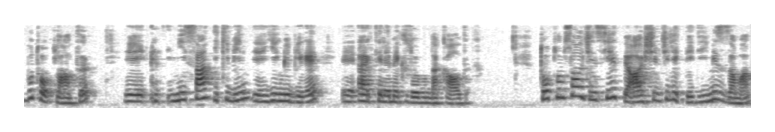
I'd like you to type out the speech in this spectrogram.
bu toplantı e, Nisan 2021'e e, ertelemek zorunda kaldık. Toplumsal cinsiyet ve arşivcilik dediğimiz zaman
